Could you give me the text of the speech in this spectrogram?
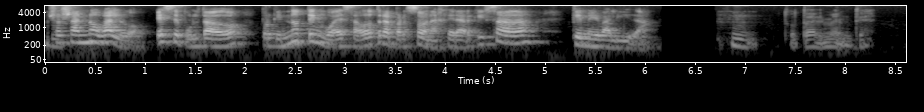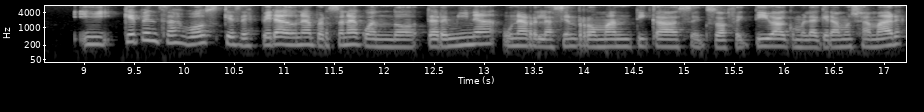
Yo ya no valgo, he sepultado porque no tengo a esa otra persona jerarquizada que me valida. Totalmente. ¿Y qué pensás vos que se espera de una persona cuando termina una relación romántica, sexoafectiva, como la queramos llamar?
